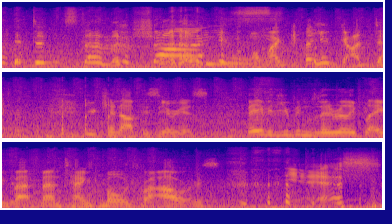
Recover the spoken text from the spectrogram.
I didn't stand the shot. oh my god, you goddamn. You cannot be serious. David, you've been literally playing Batman tank mode for hours. Yes.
